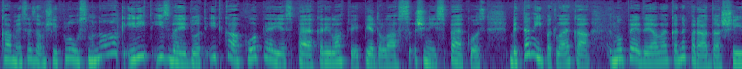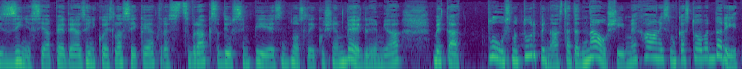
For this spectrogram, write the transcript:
kā mēs redzam, šī plūsma nāk, ir it izveidot it kā kopējie spēki, arī Latvija piedalās šīs spēkos, bet tanīpat laikā, nu, pēdējā laikā neparādās šīs ziņas, jā, pēdējā ziņa, ko es lasīju, ka atrasts vraks 250 noslīkušiem bēgļiem, jā, bet tā plūsma turpinās. Tātad nav šī mehānisma, kas to var darīt.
